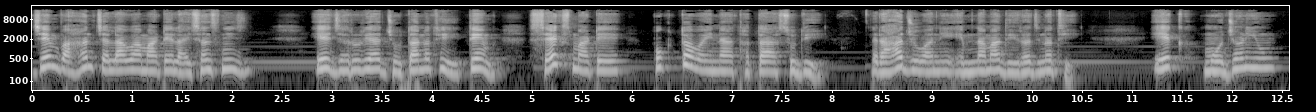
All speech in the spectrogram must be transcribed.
જેમ વાહન ચલાવવા માટે લાયસન્સની એ જરૂરિયાત જોતા નથી, તેમ સેક્સ માટે પુખ્ત વયના થતા સુધી રાહ જોવાની એમનામાં ધીરજ નથી. એક મોજણિયું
